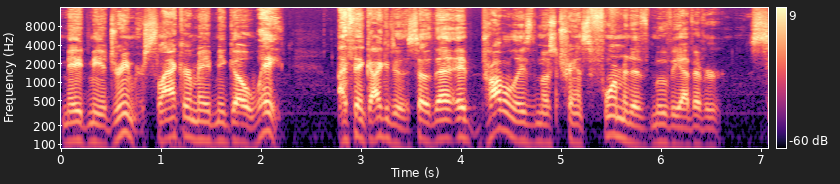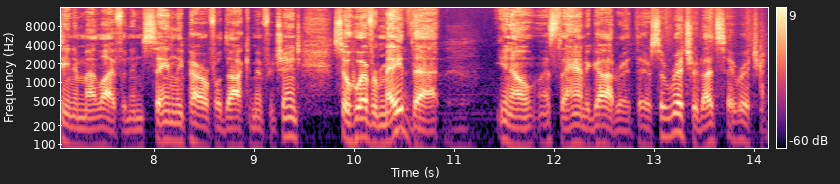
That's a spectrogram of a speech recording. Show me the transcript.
made me a dreamer. Slacker made me go, wait, I think I could do this. So that it probably is the most transformative movie I've ever seen in my life, an insanely powerful document for change. So whoever made that, you know, that's the hand of God right there. So Richard, I'd say Richard.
